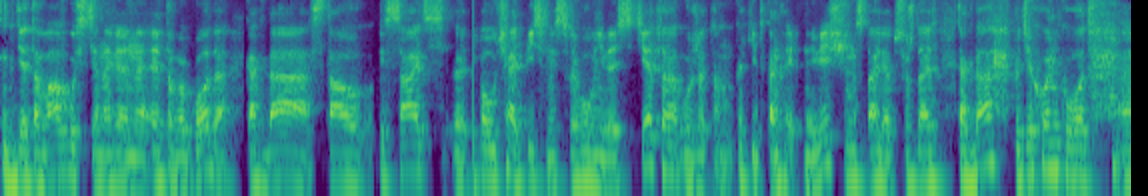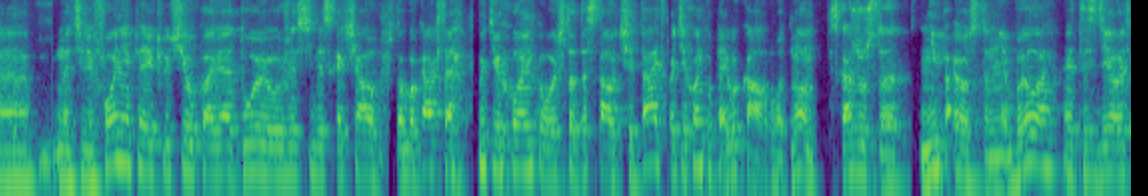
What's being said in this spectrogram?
где-то в августе, наверное, этого года, когда стал писать э, и получать письма из своего университета, уже там какие-то конкретные вещи мы стали обсуждать. Тогда потихоньку вот э, на телефоне переключил клавиатуру, уже себе скачал, чтобы как-то потихоньку потихоньку вот что-то стал читать, потихоньку привыкал. Вот. Но скажу, что не просто мне было это сделать.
